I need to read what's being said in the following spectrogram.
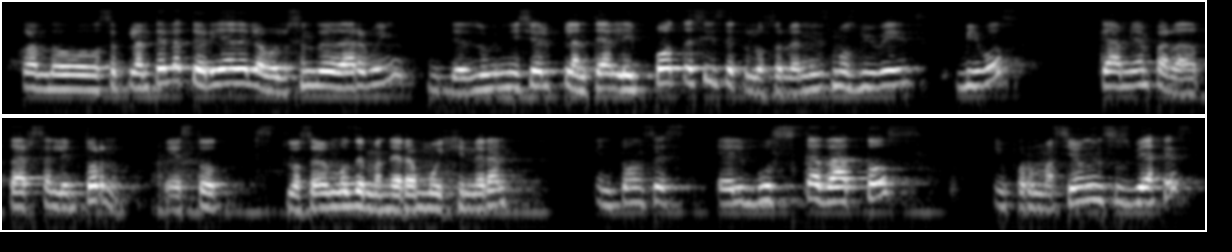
Cuando se plantea la teoría de la evolución de Darwin, desde un inicio él plantea la hipótesis de que los organismos vives- vivos cambian para adaptarse al entorno. Esto lo sabemos de manera muy general. Entonces, él busca datos, información en sus viajes,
